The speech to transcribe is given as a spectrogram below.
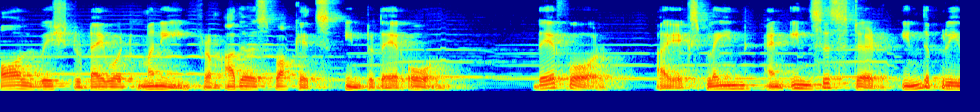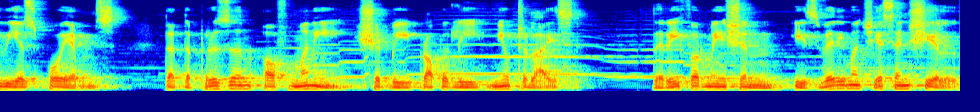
all wish to divert money from others' pockets into their own. Therefore, I explained and insisted in the previous poems that the prison of money should be properly neutralized. The Reformation is very much essential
